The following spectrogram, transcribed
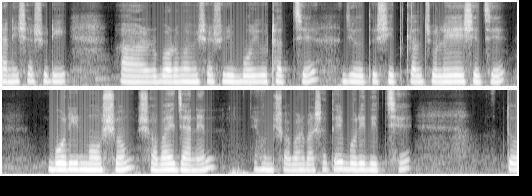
নানি শাশুড়ি আর বড় মামির শাশুড়ি বড়ি উঠাচ্ছে, যেহেতু শীতকাল চলে এসেছে, বড়ির মৌসুম, সবাই জানেন, এখন সবার বাসাতেই বড়ি দিচ্ছে। তো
